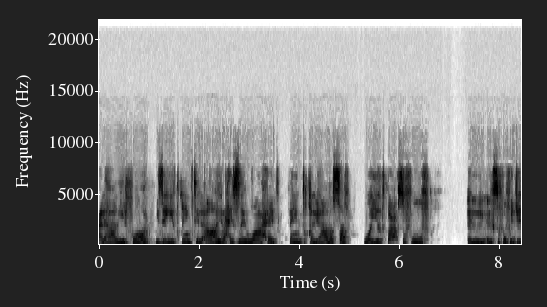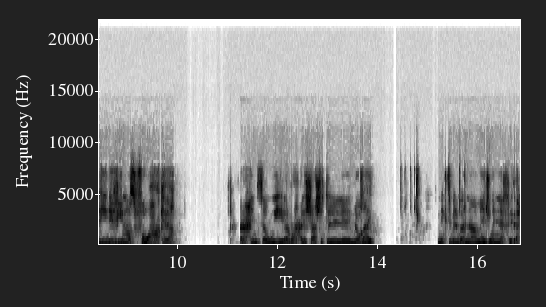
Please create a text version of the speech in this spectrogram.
على هذه الفور يزيد قيمة الآي راح يصير واحد. فينتقل لهذا الصف ويطبع صفوف. الصفوف الجديدة في المصفوفة وهكذا. راح نسوي نروح على شاشة اللغة نكتب البرنامج وننفذه.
